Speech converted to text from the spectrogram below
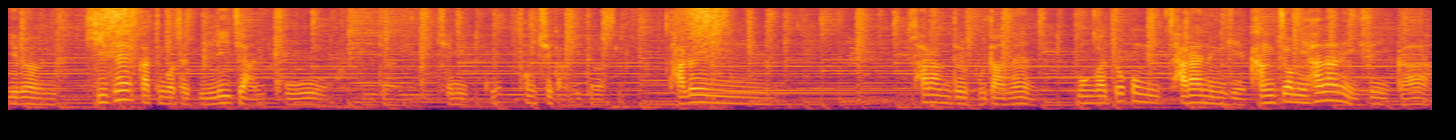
이런 기세 같은 것에 밀리지 않고 굉장히 재밌고 성취감이 들었습니다. 다른 사람들보다는 뭔가 조금 잘하는 게 강점이 하나는 있으니까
